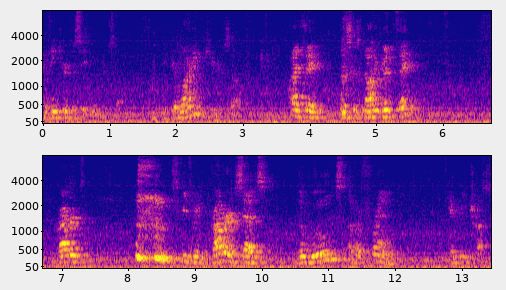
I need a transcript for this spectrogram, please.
I think you're deceiving yourself. You're lying to yourself. I think this is not a good thing. Proverbs, excuse me, Proverbs says, the wounds of a friend can be trusted.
